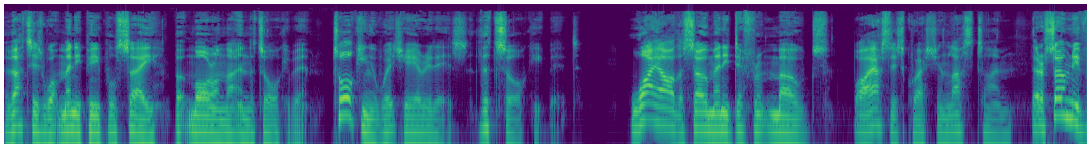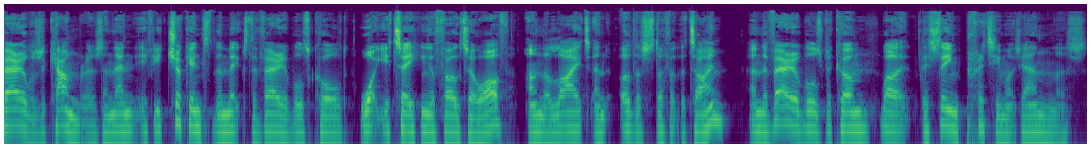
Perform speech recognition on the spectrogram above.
That is what many people say, but more on that in the talk a bit. Talking of which, here it is, the talky bit. Why are there so many different modes? Well, I asked this question last time. There are so many variables with cameras, and then if you chuck into the mix the variables called what you're taking a photo of, and the light and other stuff at the time, and the variables become, well, they seem pretty much endless.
